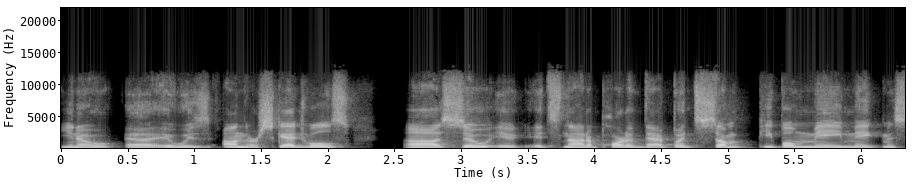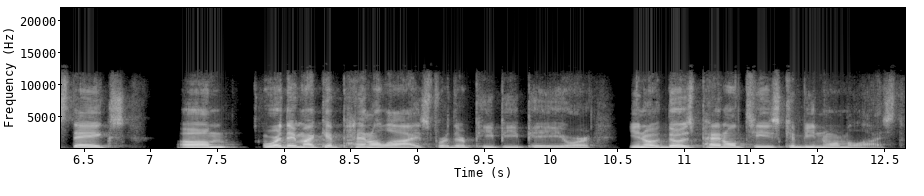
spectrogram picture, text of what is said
you know, uh, it was on their schedules. Uh, so it, it's not a part of that. But some people may make mistakes, um, or they might get penalized for their PPP, or you know, those penalties can be normalized.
